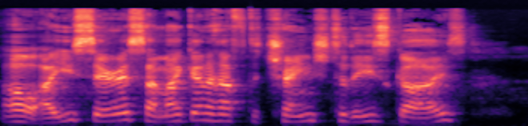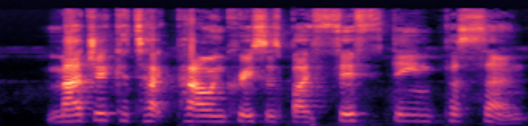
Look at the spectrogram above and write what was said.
Oh, are you serious? Am I going to have to change to these guys? Magic attack power increases by 15%.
